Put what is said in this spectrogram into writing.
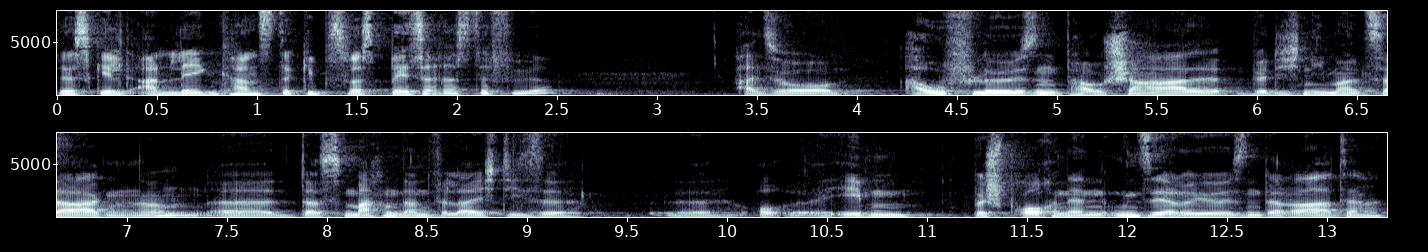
das Geld anlegen kannst, da gibt es was Besseres dafür? Also auflösen, pauschal würde ich niemals sagen. Ne? Äh, das machen dann vielleicht diese eben besprochenen unseriösen Berater.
